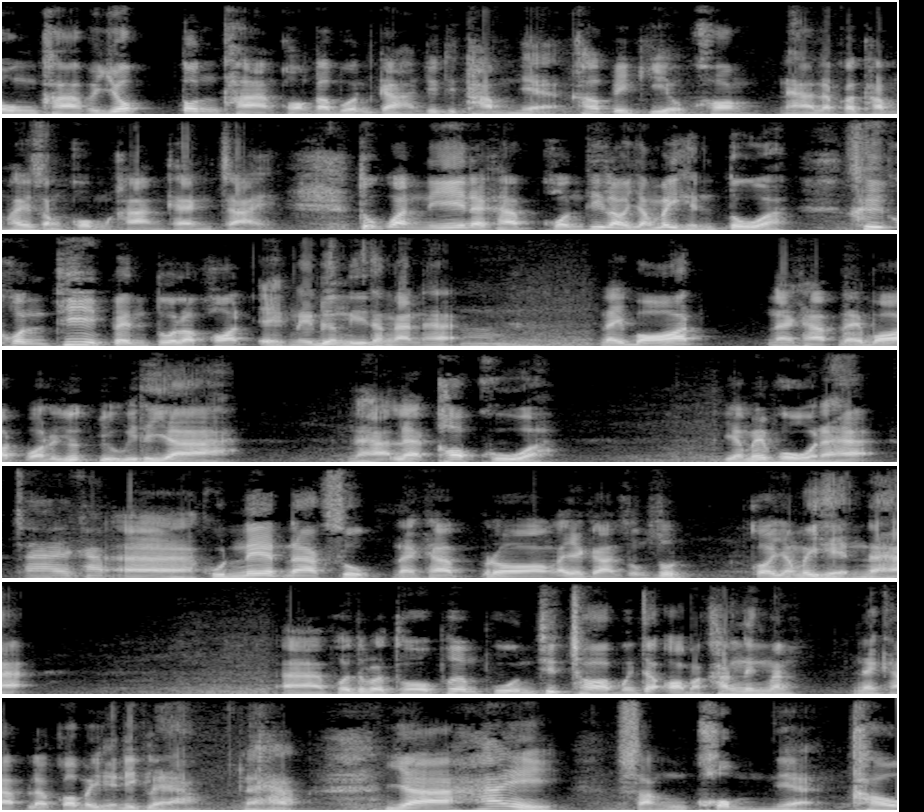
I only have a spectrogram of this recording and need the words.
องค์คาพยพต้นทางของกระบวนการยุติธรรมเนี่ยเข้าไปเกี่ยวข้องนะฮะแล้วก็ทำให้สังคมคลางแคลงใจ ทุกวันนี้นะครับ คนที่เรายังไม่เห็นตัว คือคนที่เป็นตัวละครเอกในเรื่องนี้ทั้งนั้นฮะอืมในบอสนะครับในบอสวรยุทธ์อยู่วิทยานะฮะและครอบครัวยังไม่โผล่นะฮะ ใช่ครับอ่าคุณเนตรนาคสุขนะครับ รองอายการสูงสุดก็ยังไม่เห็นนะฮะอ่าพลตำรวจโทเพิ่มพูนชิดชอบเหมือนจะออกมาครั้งหนึ่งมั้งนะครับ แล้วก็ไม่เห็นอีกแล้วนะครับ อย่าให้สังคมเนี่ยเขา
